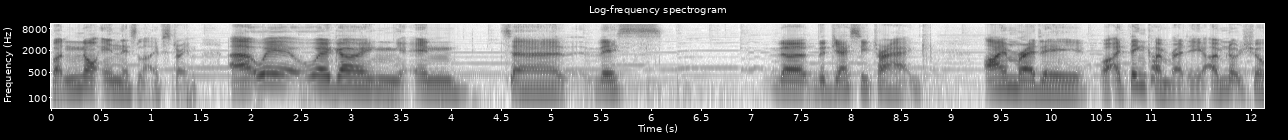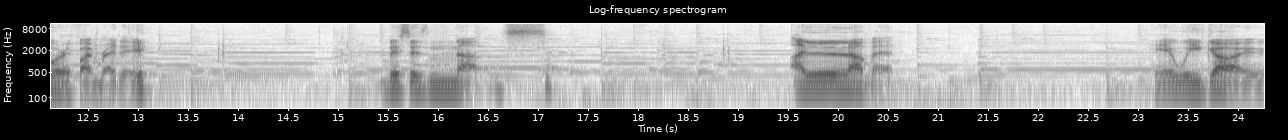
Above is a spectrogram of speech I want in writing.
but not in this live stream. Uh, we're we're going into uh, this the the Jesse track. I'm ready. Well, I think I'm ready. I'm not sure if I'm ready. This is nuts. I love it. Here we go.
